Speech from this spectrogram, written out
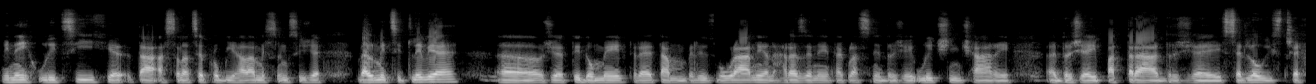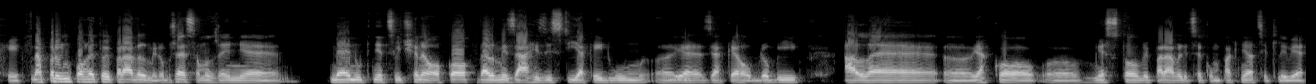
v jiných ulicích je, ta asanace probíhala, myslím si, že velmi citlivě, uh, že ty domy, které tam byly zbourány a nahrazeny, tak vlastně držej uliční čáry, uh, držej patra, držej sedlový střechy. Na první pohled to vypadá velmi dobře, samozřejmě nenutně cvičené oko, velmi záhy zjistí, jaký dům uh, je z jakého období, ale jako město vypadá velice kompaktně a citlivě. Eh,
